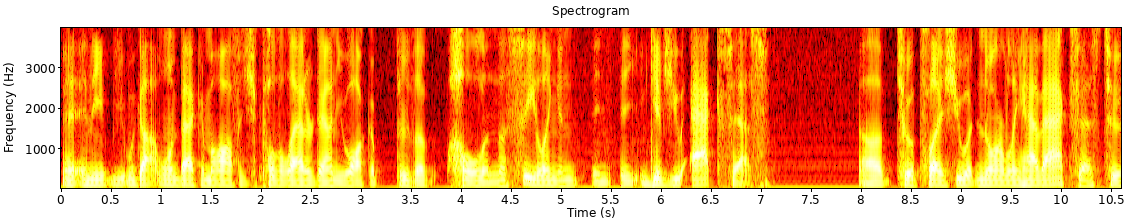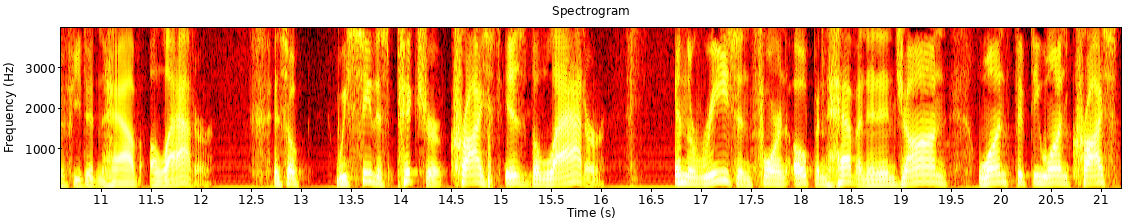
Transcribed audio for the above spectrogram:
And, and you, we got one back in my office. You pull the ladder down, you walk up through the hole in the ceiling, and, and it gives you access uh, to a place you wouldn't normally have access to if you didn't have a ladder. And so we see this picture Christ is the ladder and the reason for an open heaven. And in John 151, Christ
